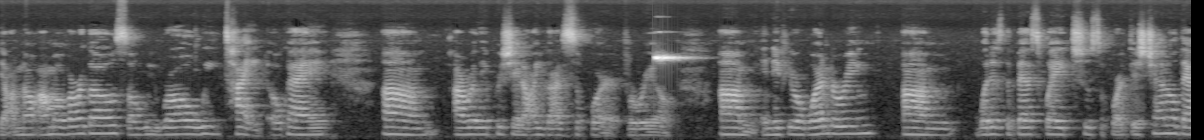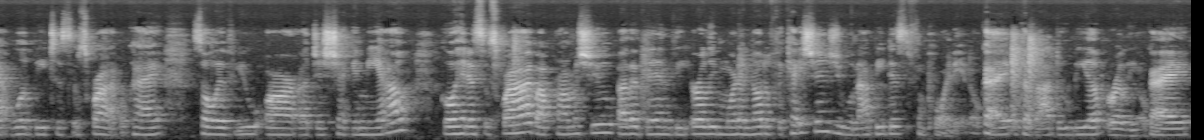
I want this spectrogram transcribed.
Y'all know I'm a Virgo, so we roll, we tight, okay? Um, I really appreciate all you guys' support, for real. Um, and if you're wondering um, what is the best way to support this channel, that would be to subscribe, okay? So if you are uh, just checking me out, go ahead and subscribe. I promise you, other than the early morning notifications, you will not be disappointed, okay? Because I do be up early, okay?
